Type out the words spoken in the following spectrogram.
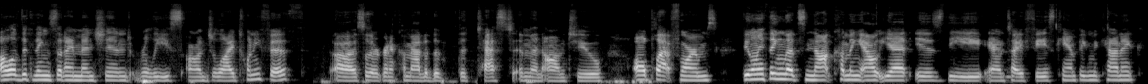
all of the things that I mentioned release on July 25th. Uh, so they're going to come out of the, the test and then onto all platforms. The only thing that's not coming out yet is the anti face camping mechanic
